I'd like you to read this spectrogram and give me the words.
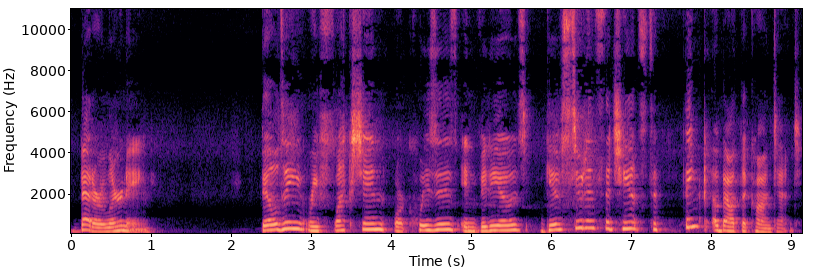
better learning. Building reflection or quizzes in videos gives students the chance to think about the content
